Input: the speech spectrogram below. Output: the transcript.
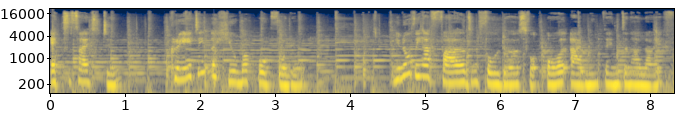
Exercise 2 Creating a Humor Portfolio. You know, we have files and folders for all admin things in our life.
